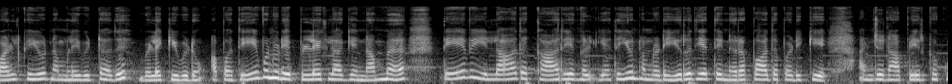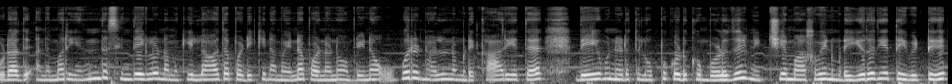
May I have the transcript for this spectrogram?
வாழ்க்கையும் நம்மளை விட்டு அது விலக்கிவிடும். அப்போ தேவனுடைய பிள்ளைகளாகிய நம்ம தேவையில்லாத காரியங்கள் எதையும் நம்மளுடைய இருதயத்தை நிரப்பாதபடிக்கு அன்று நான் அப்படி இருக்கக்கூடாது அந்த மாதிரி எந்த சிந்தைகளும் நமக்கு இல்லாதபடிக்கு நம்ம என்ன பண்ணணும் அப்படின்னா ஒவ்வொரு நாளும் நம்முடைய காரியத்தை தேவனிடத்தில் ஒப்பு கொடுக்கும் பொழுது நிச்சயமாகவே நம்முடைய இருதயத்தை விட்டு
